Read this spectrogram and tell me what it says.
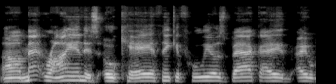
Uh, Matt Ryan is okay. I think if Julio's back, I, I Yeah.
